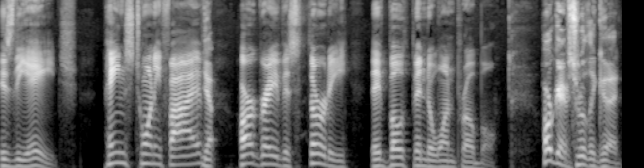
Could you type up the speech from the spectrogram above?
is the age. Payne's 25. Yep. Hargrave is 30. They've both been to one Pro Bowl. Hargrave's really good.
